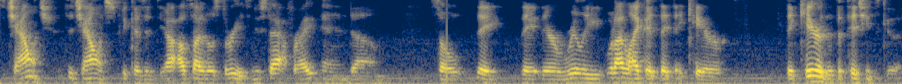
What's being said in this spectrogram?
it's a challenge. It's a challenge because it, outside of those three, it's new staff, right? And um, so they they they're really what I like is that they care. They care that the pitching's good,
